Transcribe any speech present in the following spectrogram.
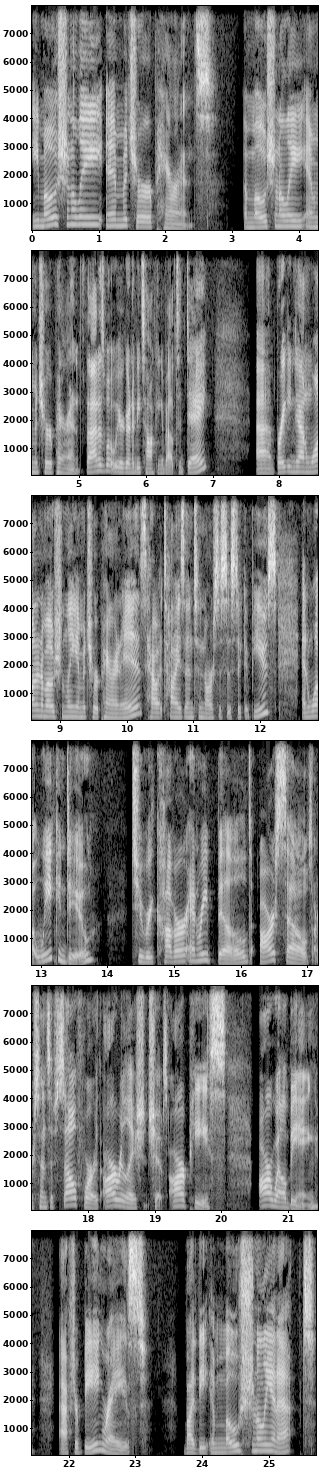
Emotionally immature parents emotionally immature parents. That is what we are going to be talking about today. Uh, breaking down what an emotionally immature parent is, how it ties into narcissistic abuse, and what we can do to recover and rebuild ourselves, our sense of self worth, our relationships, our peace, our well being after being raised by the emotionally inept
